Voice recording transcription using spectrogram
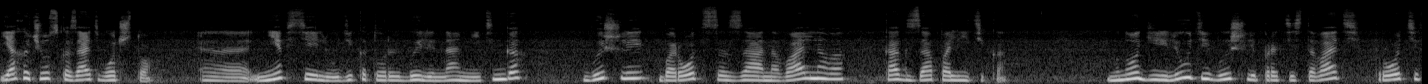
Я хочу сказать вот что. Э, не все люди, которые были на митингах, вышли бороться за Навального как за политика. Многие люди вышли протестовать против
